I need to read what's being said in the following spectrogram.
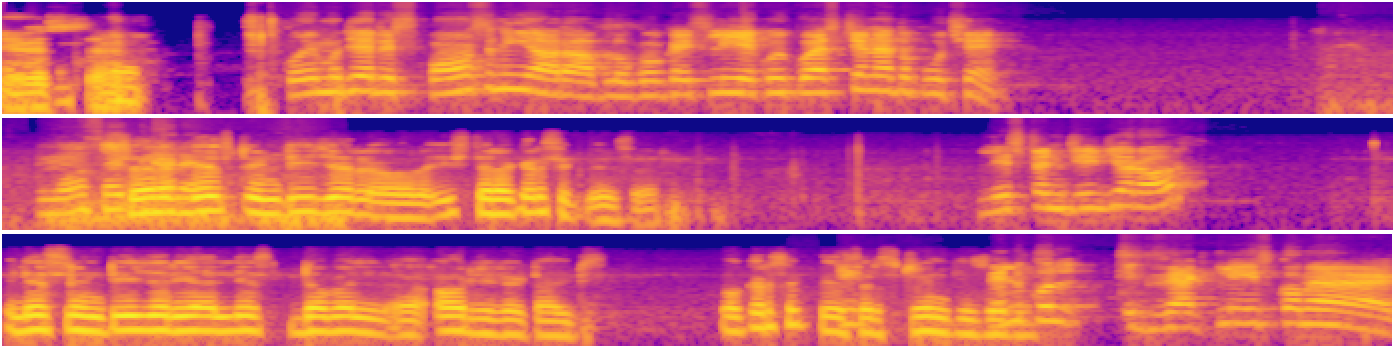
yes sir कोई मुझे रिस्पांस नहीं आ रहा आप लोगों का इसलिए कोई क्वेश्चन है तो पूछें। नो सर लिस्ट इंटीजर और इस तरह कर सकते हैं सर लिस्ट इंटीजर और? लिस्ट इंटीजर या लिस्ट डबल और डेटा टाइप्स वो कर सकते हैं सर स्ट्रिंग की बिल्कुल एग्जैक्टली exactly इसको मैं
